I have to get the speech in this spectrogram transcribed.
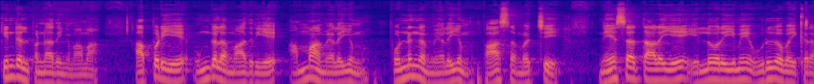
கிண்டல் பண்ணாதீங்க மாமா. அப்படியே உங்களை மாதிரியே அம்மா மேலேயும் பொண்ணுங்க மேலேயும் பாசம் வச்சு நேசத்தாலேயே எல்லோரையுமே உருக வைக்கிற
